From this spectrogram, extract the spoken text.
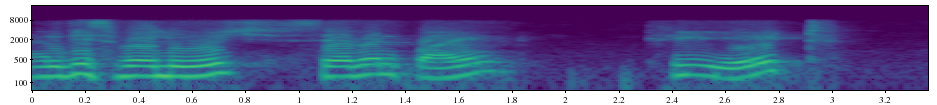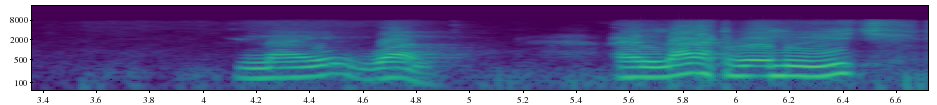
and this value is 7.3891 and last value is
